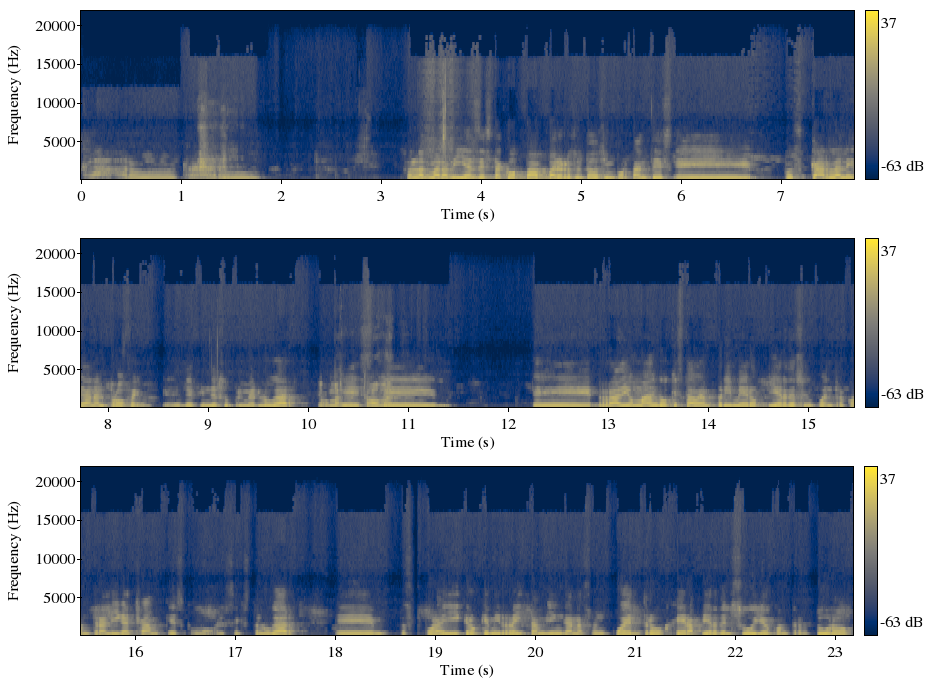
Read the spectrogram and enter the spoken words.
Claro, claro. Son las maravillas de esta copa, varios resultados importantes. Eh, pues Carla le gana al profe, defiende su primer lugar. Este, eh, Radio Mango, que estaba en primero, pierde su encuentro contra Liga Champ, que es como el sexto lugar. Eh, pues por ahí creo que mi rey también gana su encuentro, Jera pierde el suyo contra Arturo.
